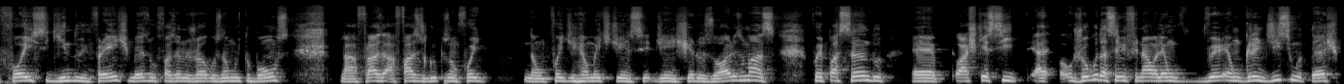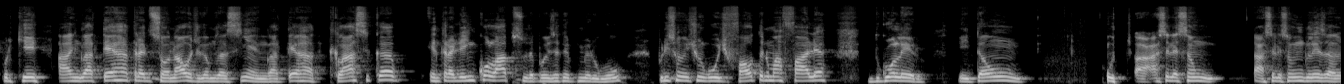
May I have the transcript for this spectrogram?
foi seguindo em frente, mesmo fazendo jogos não muito bons. A, frase, a fase de grupos não foi não foi de realmente de encher, de encher os olhos, mas foi passando. É, eu acho que esse é, o jogo da semifinal é um, é um grandíssimo teste, porque a Inglaterra tradicional, digamos assim, a Inglaterra clássica entraria em colapso depois daquele primeiro gol, principalmente um gol de falta numa falha do goleiro. Então, o, a, a seleção a seleção inglesa,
